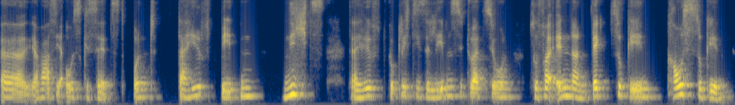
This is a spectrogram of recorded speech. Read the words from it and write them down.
äh, ja, war sie ausgesetzt. Und da hilft Beten nichts. Da hilft wirklich diese Lebenssituation zu verändern, wegzugehen, rauszugehen.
